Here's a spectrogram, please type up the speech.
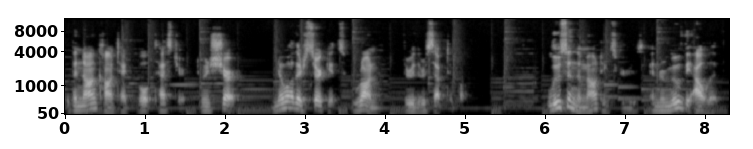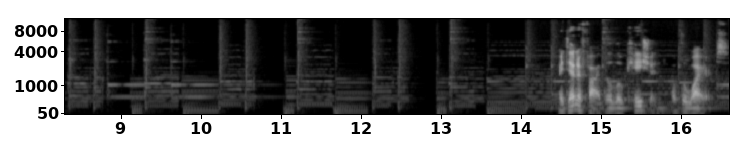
with a non-contact volt tester to ensure no other circuits run through the receptacle. Loosen the mounting screws and remove the outlet. Identify the location of the wires.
